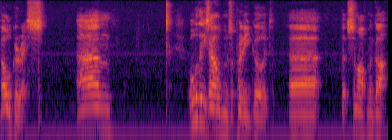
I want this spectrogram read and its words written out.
Vulgaris. Um, all these albums are pretty good, uh, but some of them have got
